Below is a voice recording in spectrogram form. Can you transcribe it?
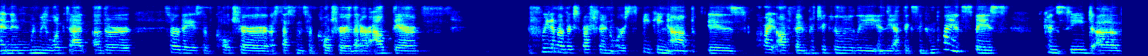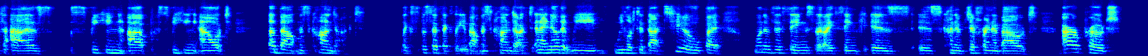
and then when we looked at other surveys of culture, assessments of culture that are out there, freedom of expression or speaking up is quite often, particularly in the ethics and compliance space, conceived of as speaking up, speaking out about misconduct, like specifically about misconduct. And I know that we we looked at that too, but one of the things that I think is is kind of different about our approach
